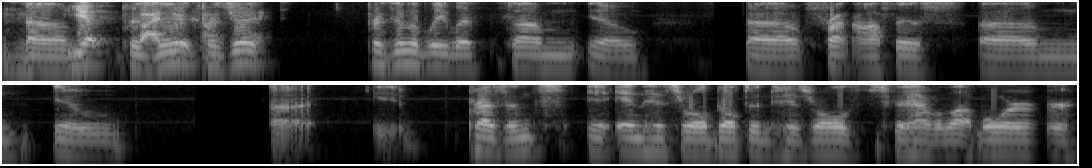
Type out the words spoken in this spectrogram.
Um, yep, presu- presu- presumably with some, you know, uh, front office, um, you know, uh, presence in, in his role, built into his role, is just going to have a lot more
